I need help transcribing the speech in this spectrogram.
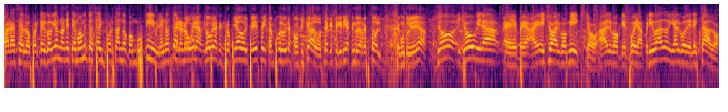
para hacerlo, porque el gobierno en este momento está importando combustible, no está... Pero no hubieras, no hubieras expropiado IPF y tampoco lo hubieras confiscado, o sea que seguiría siendo de Repsol, según tu idea. Yo, yo hubiera eh, hecho algo mixto, algo que fuera privado y algo del Estado.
